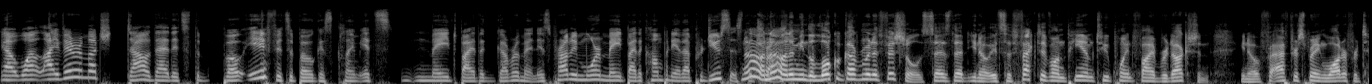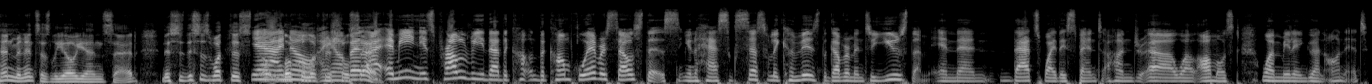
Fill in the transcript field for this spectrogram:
Yeah, well, I very much doubt that it's the bo- if if it's a bogus claim, it's made by the government. It's probably more made by the company that produces the No, no, and I mean the local government official says that you know it's effective on PM two point five reduction. You know, after spraying water for ten minutes, as Liu Yan said, this is this is what this Yeah, uh, I local know, I know, but said. I, I mean, it's probably that the com- the comp whoever sells this, you know, has successfully convinced the government to use them, and then that's why they spent a hundred, uh, well, almost one million yuan on it.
